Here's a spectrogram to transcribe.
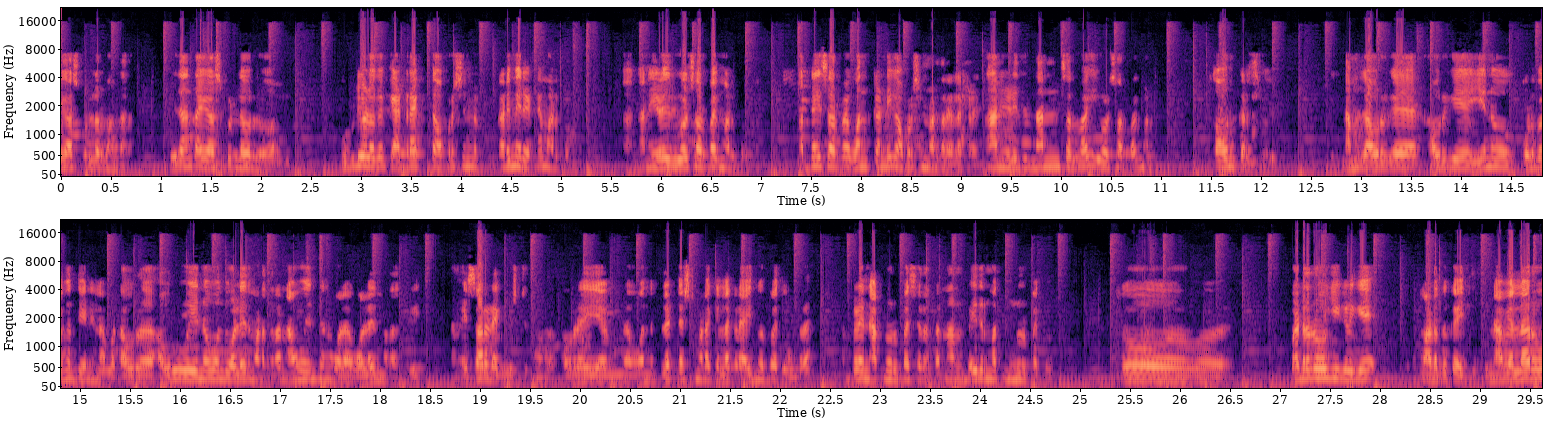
ಐ ಹಾಸ್ಪಿಟಲ್ ಅವ್ರು ಬಂದಾರ. ವೇದಾಂತ ಐ ಹಾಸ್ಪಿಟಲ್ ಅವರು ಹುಬ್ಳಿ ಒಳಗೆ ಕ್ಯಾಟ್ರಾಕ್ಟ್ ಆಪರೇಷನ್ ಕಡಿಮೆ ರೇಟ್ನೇ ಮಾಡ್ಕೊಡ್ತಾರೆ ನಾನು ಹೇಳಿದ್ರೆ ಏಳು ಸಾವಿರ ರೂಪಾಯಿ ಮಾಡ್ಕೊಡ್ತಾರೆ ಹದಿನೈದು ಸಾವಿರ ರೂಪಾಯಿ ಒಂದ್ ಕಣ್ಣಿಗೆ ಆಪರೇಷನ್ ಮಾಡ್ತಾರೆ ಎಲ್ಲ ಕಡೆ. ನಾನು ಹೇಳಿದ್ದು ನನ್ನ ಸಲುವಾಗಿ ಏಳು ಸಾವಿರ ರೂಪಾಯಿ ಮಾಡ್ತಾರೆ. ಸೊ ಅವ್ರನ್ನ ಕರ್ಸ್ಬೋದು. ನಮ್ಗೆ ಅವ್ರಿಗೆ ಅವ್ರಿಗೆ ಏನು ಕೊಡ್ಬೇಕಂತ ಏನಿಲ್ಲ ಬಟ್ ಅವ್ರ, ಅವರು ಏನೋ ಒಂದು ಒಳ್ಳೇದು ಮಾಡ್ತಾರ, ನಾವು ಏನೋ ಒಳ್ಳೆ, ಒಳ್ಳೇದು ಮಾಡತ್ವಿ. ನಮ್ಮ ಎಸ್ ಆರ್ ಡಯಾಗ್ನೋಸ್ಟಿಕ್ ಅವ್ರ ಒಂದು ಬ್ಲಡ್ ಟೆಸ್ಟ್ ಮಾಡಕ್ಕೆ ಎಲ್ಲ ಕಡೆ ಐನೂರು ರೂಪಾಯಿ ತೊಗೊಂಡ್ರೆ ನಮ್ಮ ಕಡೆ ನಾಲ್ಕುನೂರು ರೂಪಾಯಿ ಸರ್ ಅಂತಾರೆ. ನಾನು ಬೈದ್ರೆ ಮತ್ತೆ ಮುನ್ನೂರು ರೂಪಾಯಿ ತೊಗೊಂಡು ಸೊ ಬಡ ರೋಗಿಗಳಿಗೆ ಮಾಡೋದಕ್ಕೆ ಐತಿ ನಾವೆಲ್ಲರೂ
